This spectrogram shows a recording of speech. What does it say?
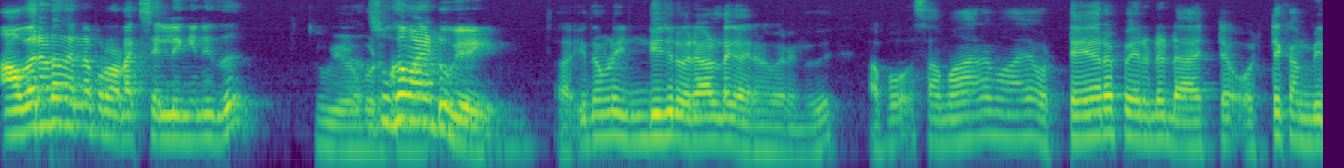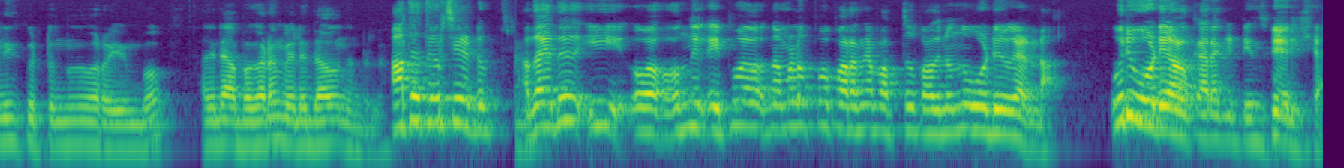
അവരുടെ തന്നെ പ്രോഡക്റ്റ് സെല്ലിങ്ങിന് ഇത്. സുഖമായിട്ട് ഉപയോഗിക്കും. ഇത് നമ്മൾ ഇൻഡിവിജ്വൽ ഒരാളുടെ കാര്യമാണ് പറയുന്നത്. അപ്പോൾ സമാനമായ ഒട്ടേറെ പേരുടെ ഡാറ്റ ഒറ്റ കമ്പനിക്ക് കിട്ടുന്നു പറയുമ്പോൾ അതിന്റെ അപകടം വലുതാവുന്നുണ്ടല്ലോ. അതെ തീർച്ചയായിട്ടും. അതായത് ഈ ഒന്നിൽ ഇപ്പോൾ നമ്മളിപ്പോ പറഞ്ഞ പത്ത് പതിനൊന്ന് കോടി വേണ്ട. ഒരു കോടി ആൾക്കാരെ കിട്ടിയെന്ന് വിചാരിക്കുക.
